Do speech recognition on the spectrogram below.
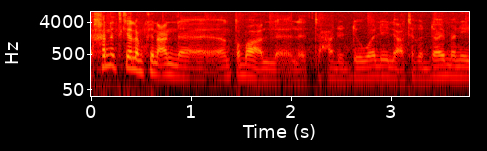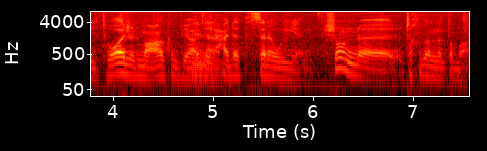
خلينا نتكلم يمكن عن انطباع ال- الاتحاد الدولي. اللي أعتقد دائما يتواجد معاكم في هذا نعم. الحدث سنويا. شلون آه، تأخذون الانطباع؟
